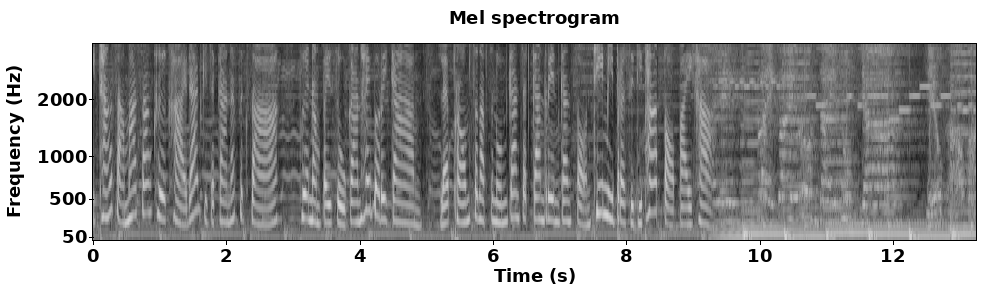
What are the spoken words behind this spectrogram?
ีกทั้งสามารถสร้างเครือข่ายด้านกิจการนักศึกษา เพื่อนำไปสู่การให้บริการ และพร้อมสนับสนุนการจัดการเรียนการสอนที่มีประสิทธิภาพต่อไปค่ะใกล้ไกลร่วมใจทุกอย่างเขียวขาว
